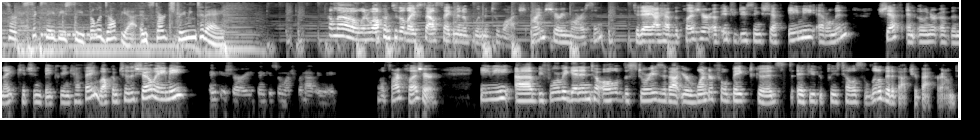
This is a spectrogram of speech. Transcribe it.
Search 6ABC Philadelphia and start streaming today. Hello, and welcome to the lifestyle segment of Women to Watch. I'm Sherry Morrison. Today, I have the pleasure of introducing Chef Amy Edelman, chef and owner of the Night Kitchen Bakery and Cafe. Welcome to the show, Amy. Thank you, Sherry. Thank you so much for having me. Well, it's our pleasure. Amy, uh, before we get into all of the stories about your wonderful baked goods, if you could please tell us a little bit about your background.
